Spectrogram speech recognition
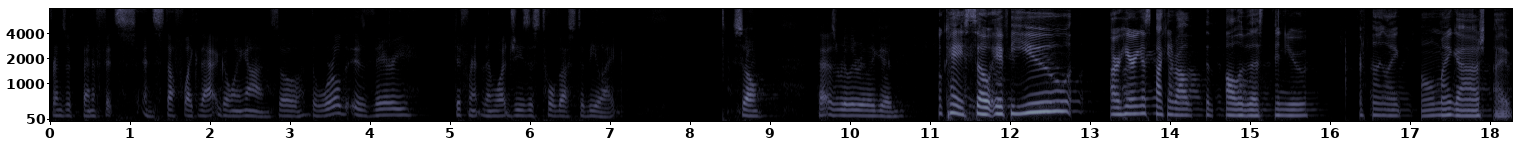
friends with benefits and stuff like that going on. So the world is very different than what Jesus told us to be like. So that is really, really good. Okay, so if you are hearing us talking about all of this and you are feeling like, oh my gosh, I've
